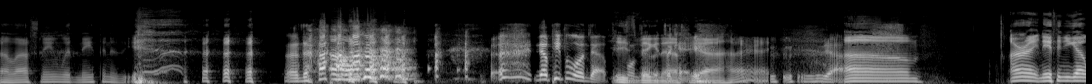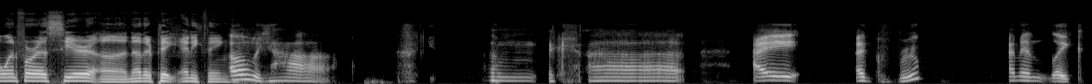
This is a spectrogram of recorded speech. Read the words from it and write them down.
a, a last name with Nathan? Is he? Oh. no, people will know. He's People will big know. Enough. okay. Yeah. All right. yeah. Um. All right, Nathan, you got one for us here. Uh, another pick, anything. Oh yeah. Um. Uh. I a group. I mean, like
